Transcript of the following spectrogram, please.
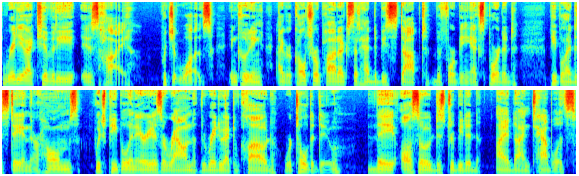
Radioactivity is high, which it was, including agricultural products that had to be stopped before being exported. People had to stay in their homes, which people in areas around the radioactive cloud were told to do. They also distributed iodine tablets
